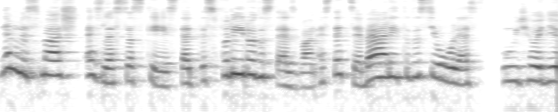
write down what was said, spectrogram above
nem lesz más, ez lesz, az kész. Tehát ezt felírod, azt ez van. Ezt egyszer beállítod, az jó lesz. Úgyhogy,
